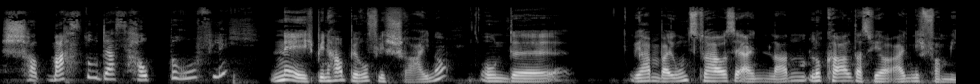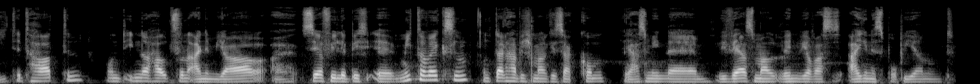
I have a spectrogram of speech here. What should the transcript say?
Shop. Machst du das hauptberuflich? Nee, ich bin hauptberuflich Schreiner und äh, wir haben bei uns zu Hause ein Ladenlokal, das wir eigentlich vermietet hatten und innerhalb von einem Jahr äh, sehr viele äh, Mieter wechseln. Und dann habe ich mal gesagt, komm, Jasmin, äh, wie wär's mal, wenn wir was eigenes probieren? Und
